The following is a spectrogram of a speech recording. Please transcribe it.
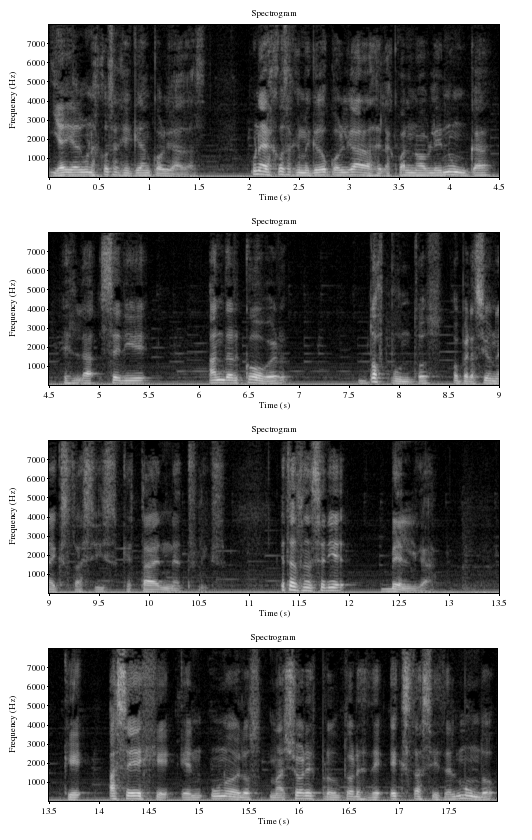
y hay algunas cosas que quedan colgadas. Una de las cosas que me quedó colgadas, de las cuales no hablé nunca, es la serie Undercover, dos puntos, Operación Éxtasis, que está en Netflix. Esta es una serie belga que hace eje en uno de los mayores productores de éxtasis del mundo,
